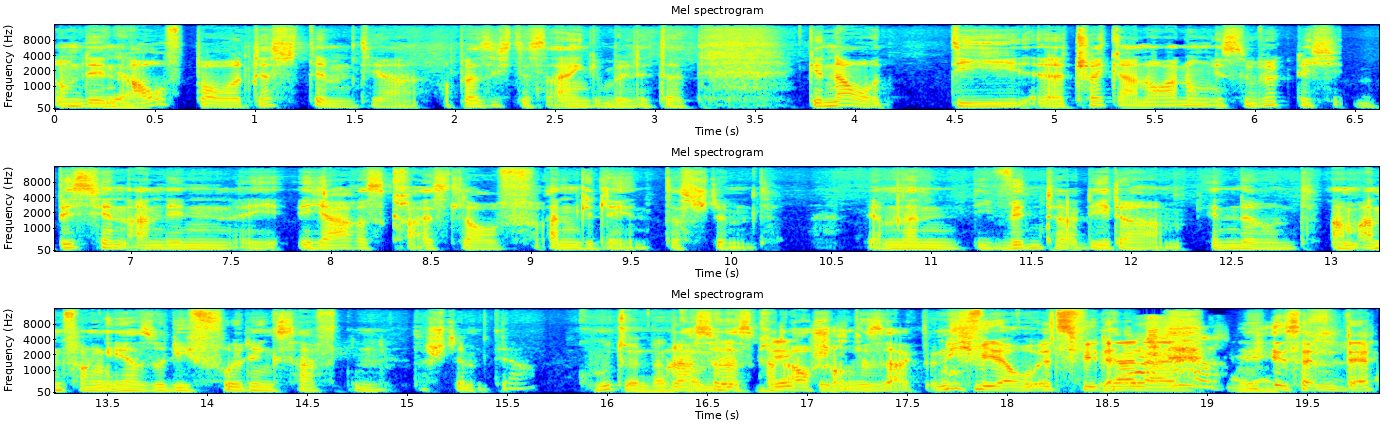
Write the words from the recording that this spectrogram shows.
um den Ja. Aufbau, das stimmt ja, ob er sich das eingebildet hat. Genau, die äh, Trackanordnung ist wirklich ein bisschen an den äh, Jahreskreislauf angelehnt, das stimmt. Wir haben dann die Winterlieder am Ende und am Anfang eher so die frühlingshaften, das stimmt, ja. Gut, und dann Oder hast du das gerade auch schon gesagt und ich wiederhol's wieder? Nein, nein. ist ein Depp.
